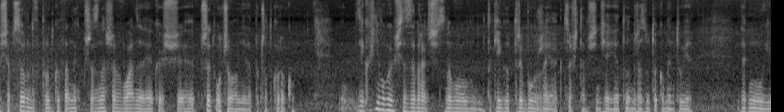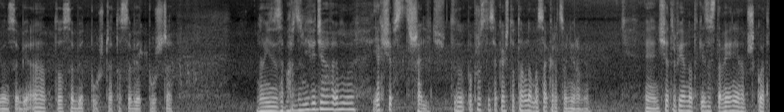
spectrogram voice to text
Ilość absurdów produkowanych przez nasze władze jakoś e, przytłoczyła mnie na początku roku. Jakoś nie mogłem się zebrać znowu takiego trybu, że jak coś tam się dzieje, to od razu to komentuję. Tak mówiłem sobie, a to sobie odpuszczę, to sobie odpuszczę. No i za bardzo nie wiedziałem, jak się wstrzelić. To po prostu jest jakaś totalna masakra, co oni robią. E, Dzisiaj trafiłem na takie zestawienie na przykład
